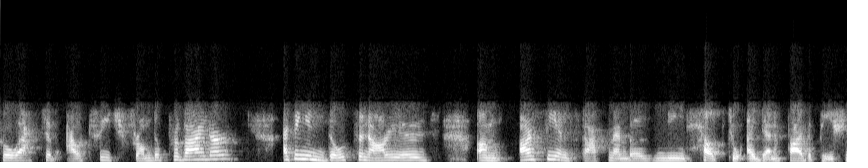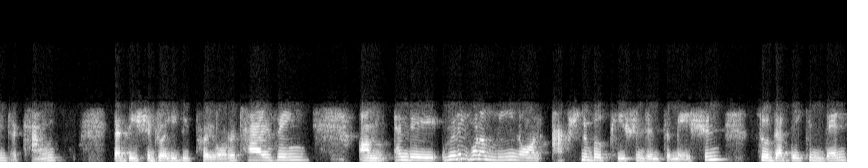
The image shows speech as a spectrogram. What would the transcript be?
proactive outreach from the provider, I think in those scenarios, um, RCM staff members need help to identify the patient accounts that they should really be prioritizing. Um, and they really want to lean on actionable patient information so that they can then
